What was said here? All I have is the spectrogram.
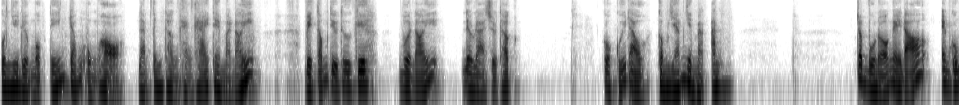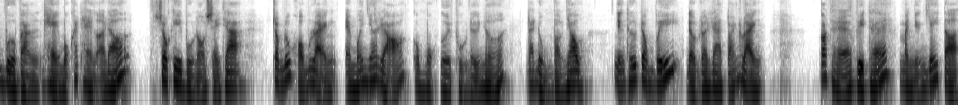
cô như được một tiếng trống ủng hộ, làm tinh thần hàng hái thêm mà nói. Vì tống tiểu thư kia vừa nói đều là sự thật. Cô cúi đầu không dám nhìn mặt anh. Trong vụ nổ ngày đó, em cũng vừa vặn hẹn một khách hàng ở đó. Sau khi vụ nổ xảy ra, trong lúc hỗn loạn em mới nhớ rõ cùng một người phụ nữ nữa đã đụng vào nhau. Những thứ trong ví đều rơi ra toán loạn. Có thể vì thế mà những giấy tờ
